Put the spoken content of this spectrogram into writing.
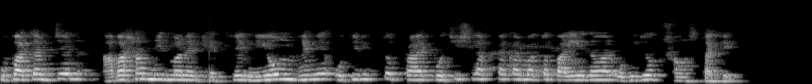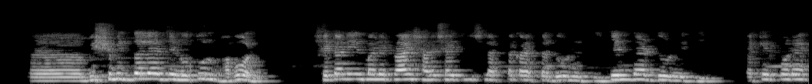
উপাচার্যের আবাসন নির্মাণের ক্ষেত্রে নিয়ম ভেঙে অতিরিক্ত প্রায় পঁচিশ লাখ টাকার মতো পাইয়ে দেওয়ার অভিযোগ সংস্থাকে। বিশ্ববিদ্যালয়ের যে নতুন ভবন, সেটা নির্মাণে প্রায় সাড়ে সাঁত্রিশ লাখ টাকার একটা দুর্নীতি টেন্ডার দুর্নীতি। একের পর এক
